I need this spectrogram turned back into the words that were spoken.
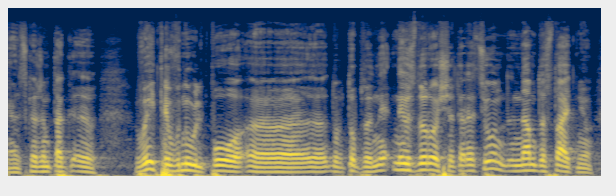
Е, скажімо так, е, вийти в нуль по, е, ну, тобто не, здорожчати раціон, нам достатньо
